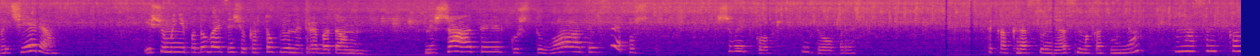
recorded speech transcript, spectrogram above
вечеря. І що мені подобається, що картоплю не треба там мішати, куштувати. Все швидко і добре. Така красуня смакатуня у нас рибка.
